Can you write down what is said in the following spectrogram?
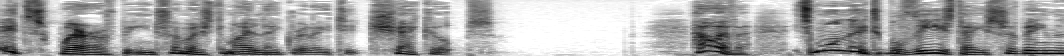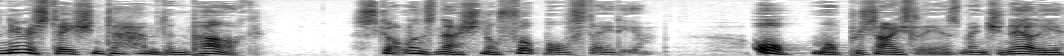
It's where I've been for most of my leg related checkups. However, it's more notable these days for being the nearest station to Hampden Park, Scotland's national football stadium. Or, more precisely, as mentioned earlier,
